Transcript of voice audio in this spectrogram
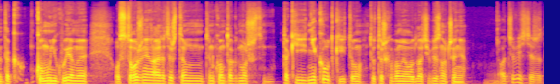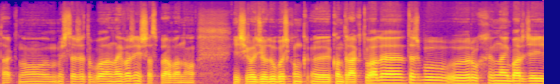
e, tak komunikujemy ostrożnie, no ale też ten, ten kontakt masz taki niekrótki, to, to też chyba miało dla Ciebie znaczenie. Oczywiście, że tak. No, myślę, że to była najważniejsza sprawa, no, jeśli chodzi o długość e, kontraktu, ale też był e, ruch najbardziej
